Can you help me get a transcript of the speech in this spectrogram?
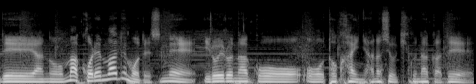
であの、まあ、これまでもですねいろいろなこう特派員に話を聞く中で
